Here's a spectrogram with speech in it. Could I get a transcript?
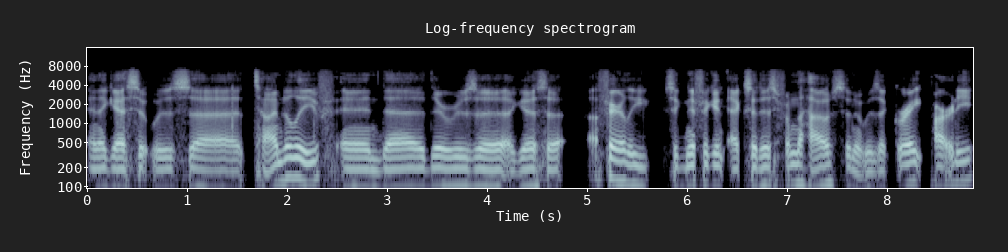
And I guess it was uh, time to leave, and uh, there was a, I guess, a, a fairly significant exodus from the house, and it was a great party.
